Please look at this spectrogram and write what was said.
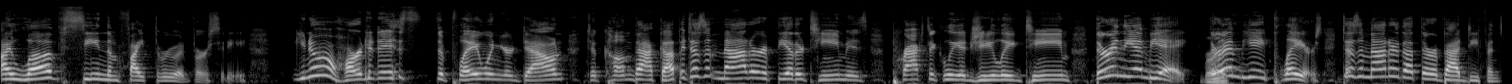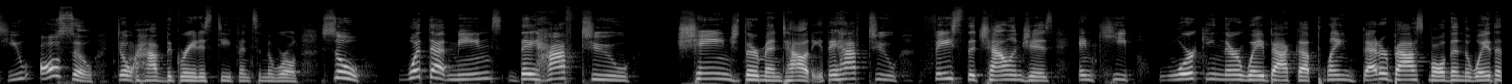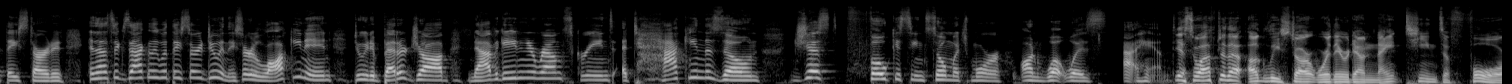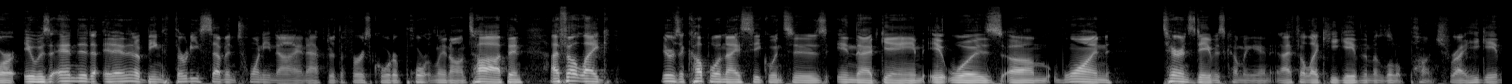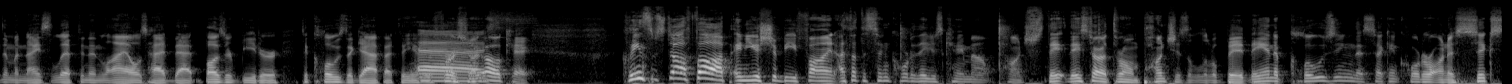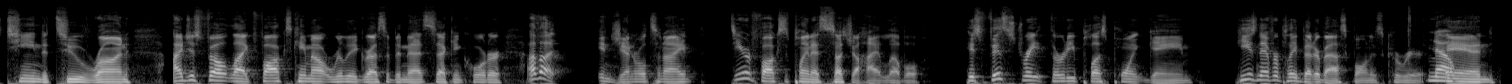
I love seeing them fight through adversity. You know how hard it is to play when you're down to come back up? It doesn't matter if the other team is practically a G League team. They're in the NBA. They're NBA players. Doesn't matter that they're a bad defense. You also don't have the greatest defense in the world. So what that means, they have to change their mentality. They have to face the challenges and keep working their way back up, playing better basketball than the way that they started. And that's exactly what they started doing. They started locking in, doing a better job, navigating around screens, attacking the zone, just focusing so much more on what was at hand. Yeah, so after that ugly start where they were down 19 to 4, it was ended it ended up being 37-29 after the first quarter, Portland on top. And I felt like there was a couple of nice sequences in that game. It was um, one Terrence Davis coming in, and I felt like he gave them a little punch, right? He gave them a nice lift, and then Lyles had that buzzer beater to close the gap at the end of the first. Round. Okay, clean some stuff up and you should be fine. I thought the second quarter they just came out punched. They they started throwing punches a little bit. They end up closing the second quarter on a 16 to 2 run. I just felt like Fox came out really aggressive in that second quarter. I thought in general tonight, De'Aaron Fox is playing at such a high level. His fifth straight 30 plus point game. He has never played better basketball in his career. No. And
